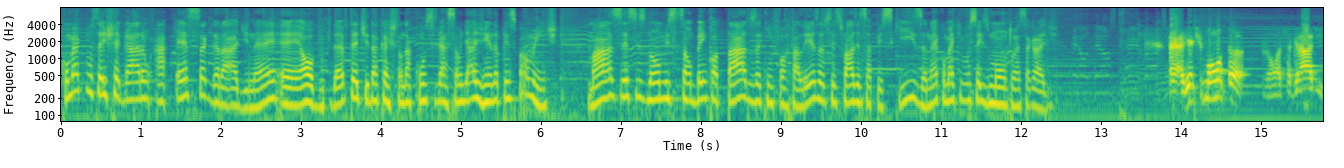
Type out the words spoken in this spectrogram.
Como é que vocês chegaram a essa grade, né? É óbvio que deve ter tido a questão da conciliação de agenda, principalmente. Mas esses nomes são bem cotados aqui em Fortaleza, vocês fazem essa pesquisa, né? Como é que vocês montam essa grade? É, a gente monta, João, essa grade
